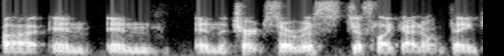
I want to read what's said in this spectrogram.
uh, in, in, in the church service, just like I don't think,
